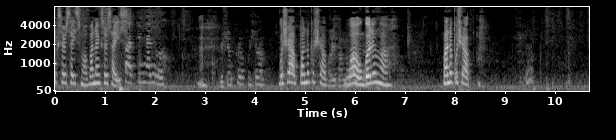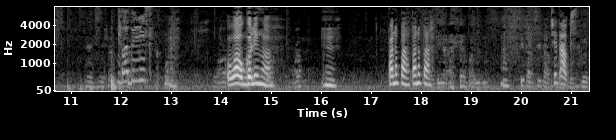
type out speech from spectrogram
exercise mo? Paano exercise? Patinan mo. Push up ka, push up. Push up. Paano push up? Wow, galing ah. Paano push up? Hmm. Mabilis. Oh, wow, galing ah. Hmm. Paano pa? Paano pa? Hmm. Sit up, sit up. Sit-ups. Good.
